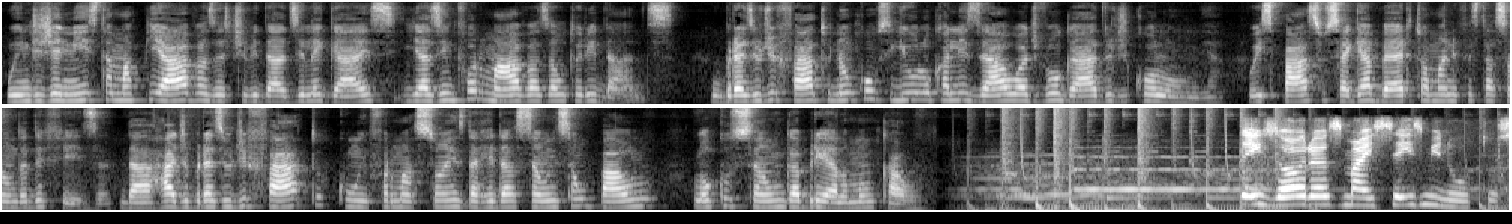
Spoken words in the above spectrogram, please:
O indigenista mapeava as atividades ilegais e as informava às autoridades. O Brasil de fato não conseguiu localizar o advogado de Colômbia. O espaço segue aberto à manifestação da defesa. Da Rádio Brasil de Fato, com informações da redação em São Paulo, locução Gabriela Moncal. 6 horas mais 6 minutos.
